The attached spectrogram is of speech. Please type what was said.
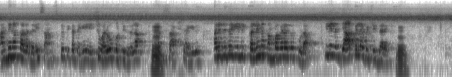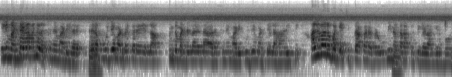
ಅಂದಿನ ಕಾಲದಲ್ಲಿ ಸಾಂಸ್ಕೃತಿಕತೆಗೆ ಹೆಚ್ಚು ಒಲವು ಕೊಟ್ಟಿದ್ರಲ್ಲ ಸಾಕ್ಷಿ ಆಗಿದೆ. ಅದ್ರ ಜೊತೆಗೆ ಇಲ್ಲಿ ಕಲ್ಲಿನ ಕಂಬಗಳಲ್ಲೂ ಕೂಡ ಇಲ್ಲಿ ಗ್ಯಾಪ್ ಎಲ್ಲ ಬಿಟ್ಟಿದ್ದಾರೆ. ಇಲ್ಲಿ ಮಂಡಳವನ್ನು ರಚನೆ ಮಾಡಿದ್ದಾರೆ. ನಾವು ಪೂಜೆ ಮಾಡ್ಬೇಕಾದ್ರೆ ಎಲ್ಲ ಒಂದು ಮಂಡಲ ಎಲ್ಲ ರಚನೆ ಮಾಡಿ ಪೂಜೆ ಮಾಡ್ತೀವಲ್ಲ ಆ ರೀತಿ. ಹಲವಾರು ಬಗೆಯ ಚಿತ್ತಾಕಾರಗಳು ಹೂವಿನ ಕಲಾಕೃತಿಗಳಾಗಿರ್ಬೋದು.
